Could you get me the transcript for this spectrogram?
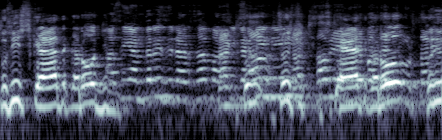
ਤੁਸੀਂ ਸ਼ਿਕਾਇਤ ਕਰੋ ਜਿ- ਅਸੀਂ ਅੰਦਰ ਹੀ ਸੀ ਡਾਕਟਰ ਸਾਹਿਬ ਪਰਚੀ ਤੁਸੀਂ ਕੱਟੀ ਤੁਸੀਂ ਨਹੀਂ ਸ਼ਿਕਾਇਤ ਕਰੋ ਤੁਸੀਂ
